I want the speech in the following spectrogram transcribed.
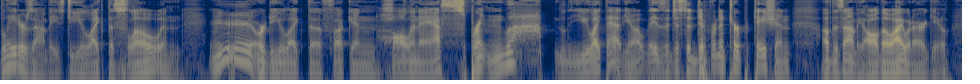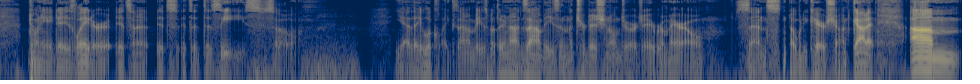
later zombies. Do you like the slow and eh, or do you like the fucking hauling ass sprinting? You like that, you know? Is it just a different interpretation of the zombie? Although I would argue 28 days later it's a it's it's a disease. So yeah, they look like zombies, but they're not zombies in the traditional George A. Romero sense. Nobody cares, Sean. Got it. Um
